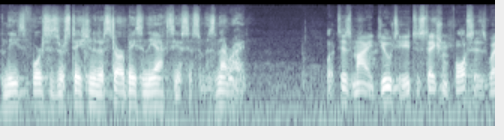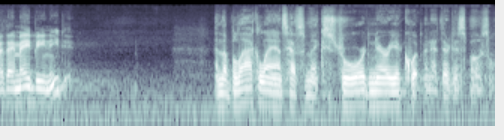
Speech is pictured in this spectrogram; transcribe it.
And these forces are stationed at a starbase in the Axius system, isn't that right? Well, it is my duty to station forces where they may be needed. And the Black Lance have some extraordinary equipment at their disposal.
